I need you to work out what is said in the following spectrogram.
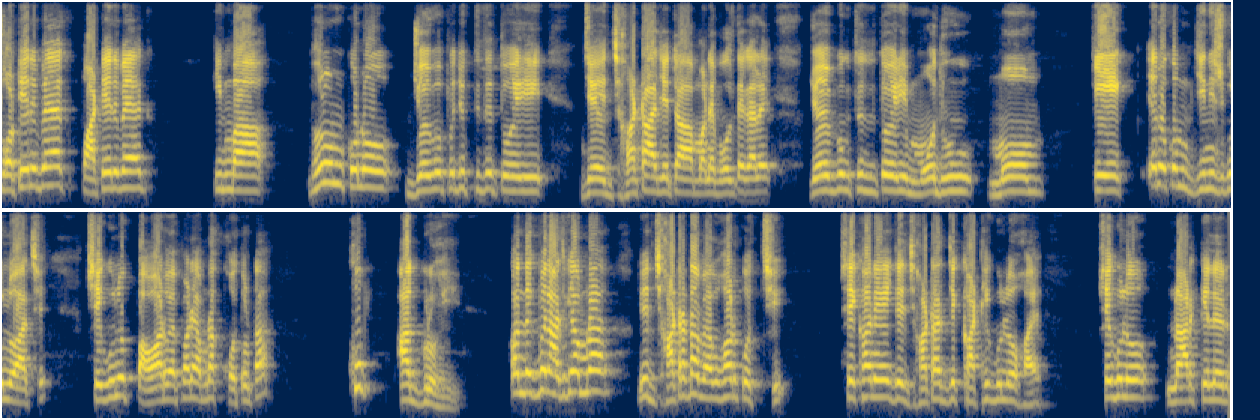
চটের ব্যাগ, পাটের ব্যাগ কিংবা ধরুন কোনো জৈব প্রযুক্তিতে তৈরি যে ঝাঁটা যেটা মানে বলতে গেলে জৈব প্রযুক্তিতে তৈরি মধু, মোম, কেক এরকম জিনিসগুলো আছে, সেগুলো পাওয়ার ব্যাপারে আমরা কতটা খুব আগ্রহী। কারণ দেখবেন আজকে আমরা যে ঝাঁটাটা ব্যবহার করছি, সেখানে যে ঝাঁটার যে কাঠিগুলো হয়, সেগুলো নারকেলের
